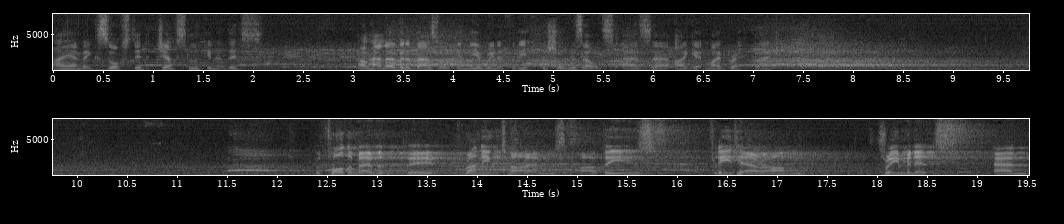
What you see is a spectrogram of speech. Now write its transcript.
I am exhausted just looking at this. I'll hand over to Basil in the arena for the official results as uh, I get my breath back. But for the moment, the running times are these. Fleet Air Arm, 3 minutes and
